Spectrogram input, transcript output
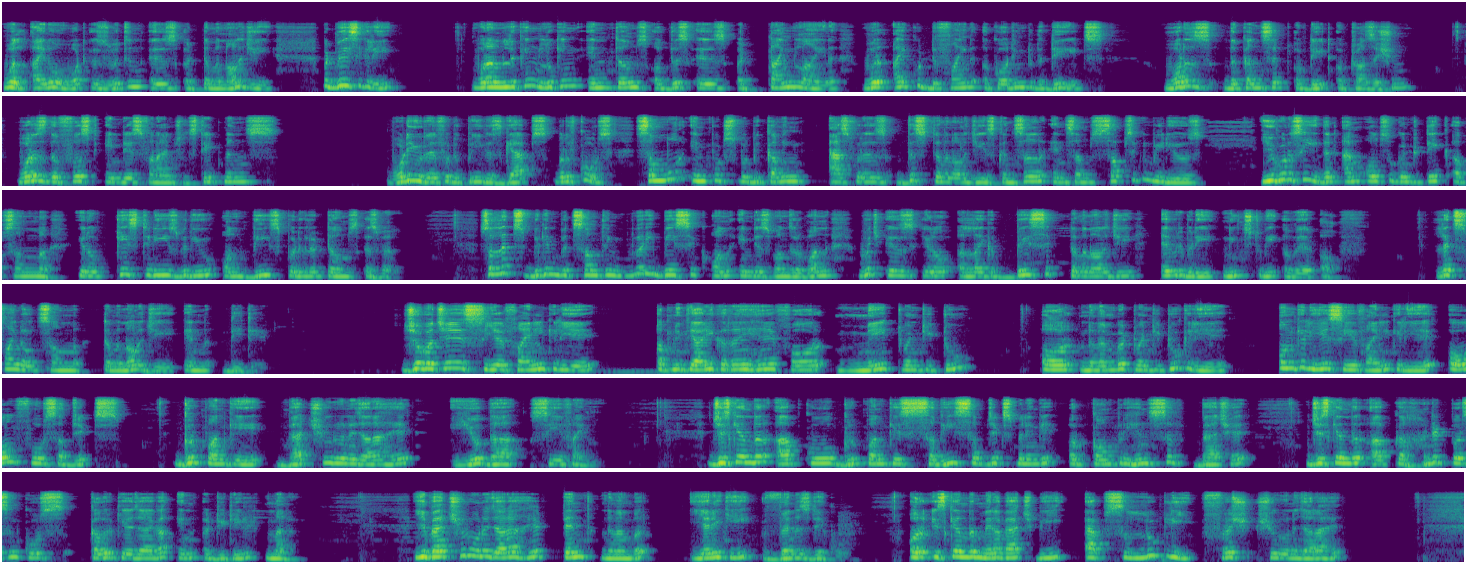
Well, I know what is written is a terminology, but basically what I'm looking looking in terms of this is a timeline where I could define according to the dates what is the concept of date of transition? What is the first Ind AS financial statements? What do you refer to previous GAAPs? But of course, some more inputs will be coming as far as this terminology is concerned in some subsequent videos. You're going to see that I'm also going to take up some, you know, case studies with you on these particular terms as well. So let's begin with something very basic on Ind AS 101, which is, you know, like a basic terminology everybody needs to be aware of. Let's find out some terminology in detail. जो बच्चे सी ए final के लिए अपनी तैयारी कर रहे हैं for मई 22 और नवंबर 22 के लिए उनके लिए सी ए फाइनल के लिए all four subjects group one के बैच शुरू होने जा रहा है योद्धा सी फाइनल जिसके अंदर आपको ग्रुप वन के सभी सब्जेक्ट्स मिलेंगे और कॉम्प्रिहेंसिव बैच है, जिसके अंदर आपका 100 परसेंट कोर्स कवर किया जाएगा इन अ डिटेल्ड मैनर ये बैच शुरू होने जा रहा है टेंथ नवंबर यानी कि वेनसडे को, और इसके अंदर मेरा बैच भी एब्सोल्युटली फ्रेश शुरू होने जा रहा है।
